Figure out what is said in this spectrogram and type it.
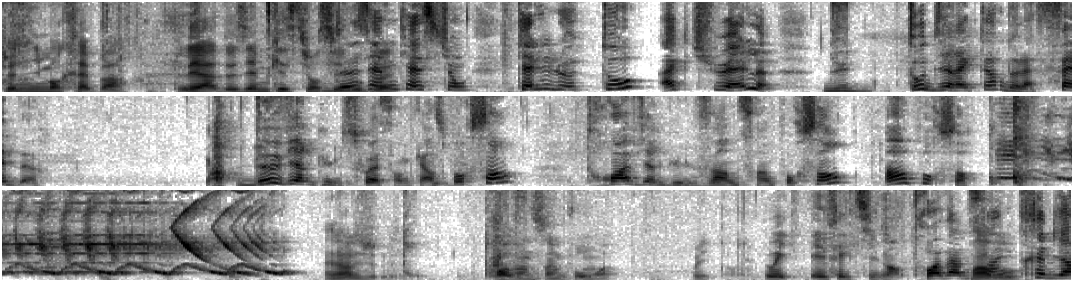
Je n'y manquerai pas. Léa, deuxième question, s'il vous plaît. Deuxième question. Quel est le taux actuel du taux directeur de la Fed? 2,75%, 3,25%, 1%. Alors, 3,25 pour moi. Oui, oui effectivement. 3,25, très bien.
